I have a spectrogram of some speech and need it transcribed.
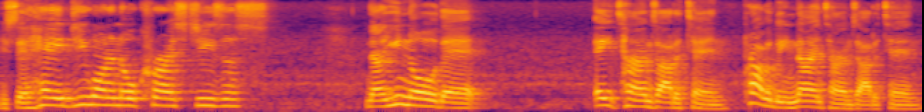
You say, hey, do you want to know Christ Jesus? Now, you know that eight times out of ten, probably nine times out of ten,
